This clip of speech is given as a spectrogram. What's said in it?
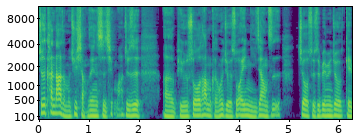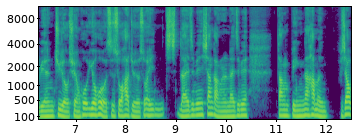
就是看大家怎么去想这件事情嘛。就是呃，比如说他们可能会觉得说，哎，你这样子就随随便便就给别人居留权，或又或者是说他觉得说，哎，来这边香港人来这边当兵，那他们比较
